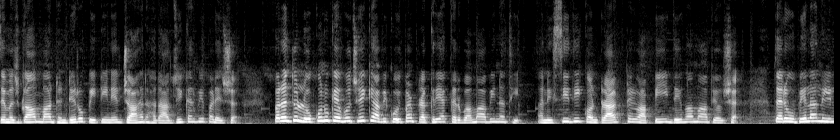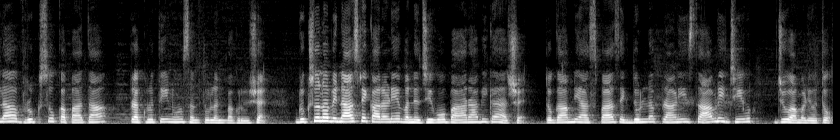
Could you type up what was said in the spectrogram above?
તેમજ ગામમાં ઢંઢેરો પીટીને જાહેર હરાજી કરવી પડે છે. પરંતુ લોકોનું કહેવું છે કે આવી કોઈ પણ પ્રક્રિયા કરવામાં આવી નથી અને સીધી કોન્ટ્રાક્ટ આપી દેવામાં આવ્યો છે. ત્યારે ઉભેલા લીલા વૃક્ષો કપાતા પ્રકૃતિનું સંતુલન બગડ્યું છે. વૃક્ષોના વિનાશને કારણે વન્યજીવો બહાર આવી ગયા છે. તો ગામની આસપાસ એક દુર્લભ પ્રાણી સાવડી જીવ જોવા મળ્યો હતો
